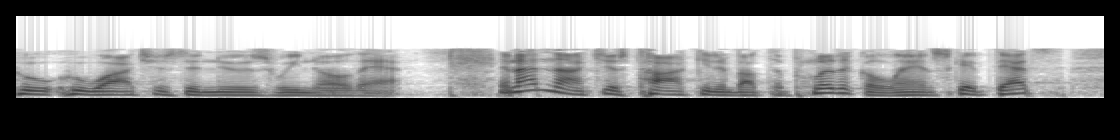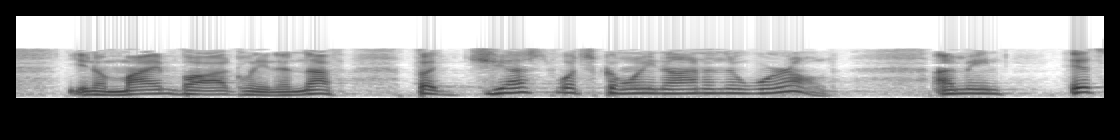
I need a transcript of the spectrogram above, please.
who, who watches the news, we know that. And I'm not just talking about the political landscape. That's, you know, mind-boggling enough. But just what's going on in the world. I mean, it's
